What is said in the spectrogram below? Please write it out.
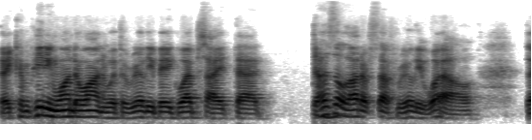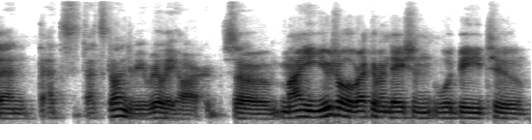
like competing one-to-one with a really big website that does a lot of stuff really well, then that's that's going to be really hard. So my usual recommendation would be to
